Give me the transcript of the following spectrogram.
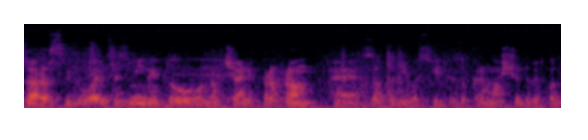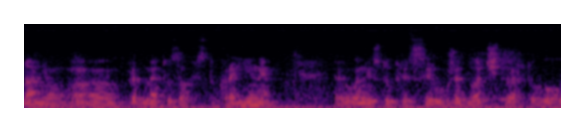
зараз відбуваються зміни до навчальних програм е, закладів освіти, зокрема щодо викладання предмету захисту країни. Вони вступлять в силу вже з 24-го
